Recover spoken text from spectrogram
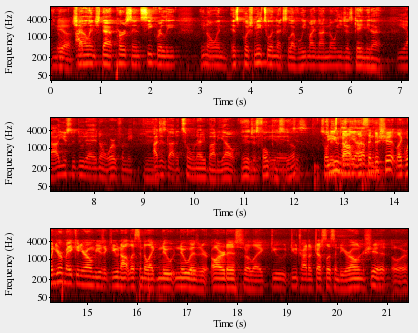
You know, Yeah. challenge that person secretly, you know, and it's pushed me to a next level. He might not know he just gave me that. Yeah, I used to do that. It don't work for me. Yeah. I just got to tune everybody out. Yeah, just focus, Yeah, yeah. just- So do you not plenty of listen to shit like when you're making your own music? Do you not listen to like new new artists or like do you do you try to just listen to your own shit or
